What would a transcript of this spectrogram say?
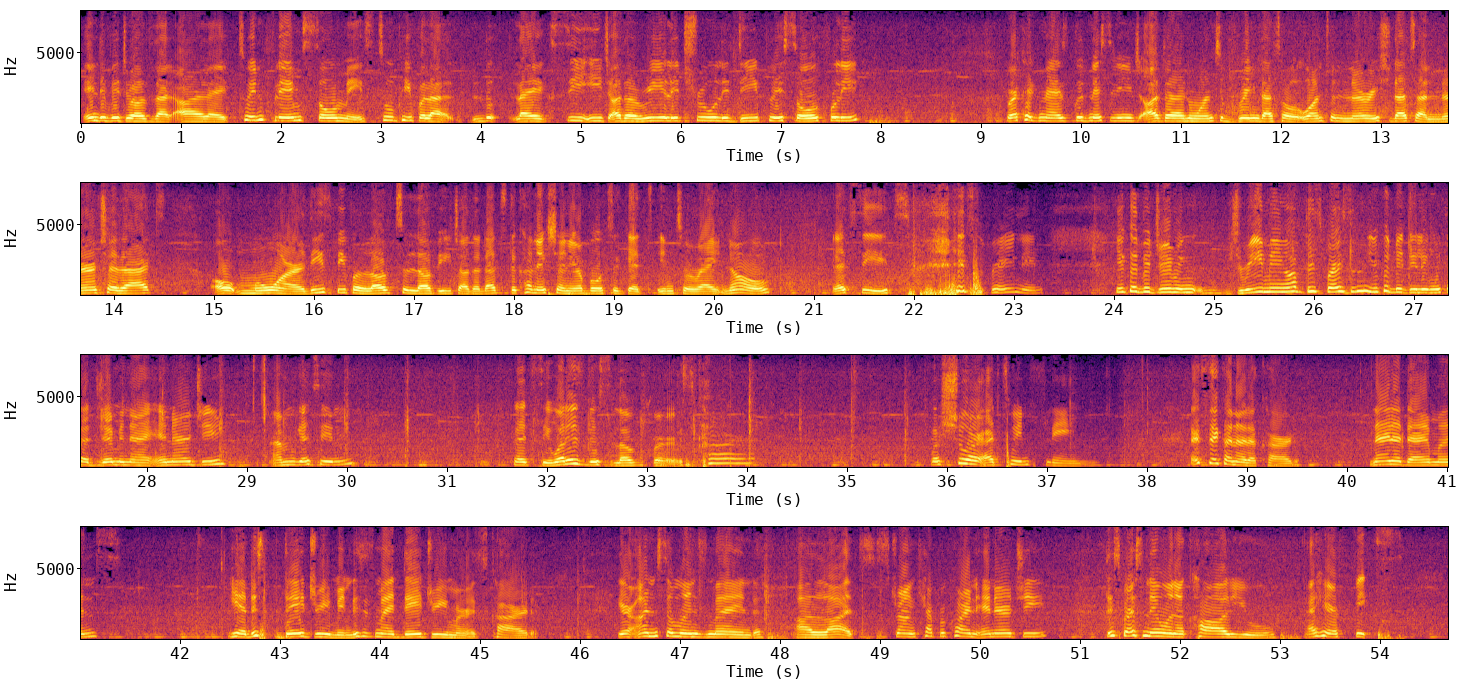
individuals that are like twin flame soulmates, two people that look like see each other really, truly, deeply, soulfully, recognize goodness in each other and want to bring that out, want to nourish that and nurture that out more. These people love to love each other. That's the connection you're about to get into right now. Let's see. It's it's raining. You could be dreaming dreaming of this person. You could be dealing with a Gemini energy. I'm getting let's see, what is this love verse card? For sure a twin flame. Let's take another card. Nine of diamonds. Yeah, this daydreaming. This is my daydreamers card. You're on someone's mind a lot. Strong Capricorn energy. This person they want to call you I hear fix.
